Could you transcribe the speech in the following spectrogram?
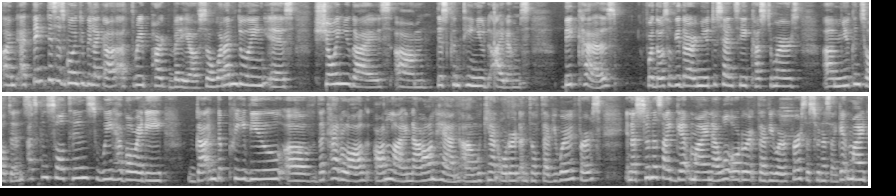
um, I think this is going to be like a, a three-part video. So what I'm doing is showing you guys um, discontinued items because for those of you that are new to Scentsy, customers, um, new consultants, as consultants, we have already gotten the preview of the catalog online, not on hand. Um, we can't order it until February 1st. And as soon as I get mine, I will order it February 1st. As soon as I get mine,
